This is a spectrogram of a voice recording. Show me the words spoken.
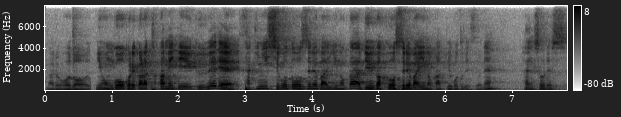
なるほど日本語をこれから高めていく上で先に仕事をすればいいのか留学をすればいいのかっていうことですよねはい、そうです。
